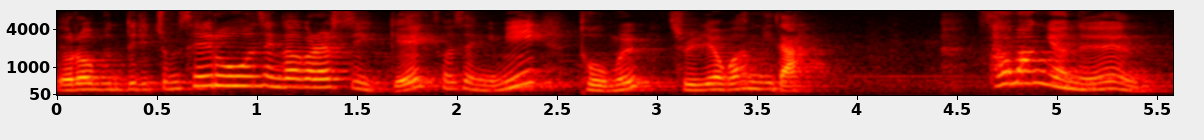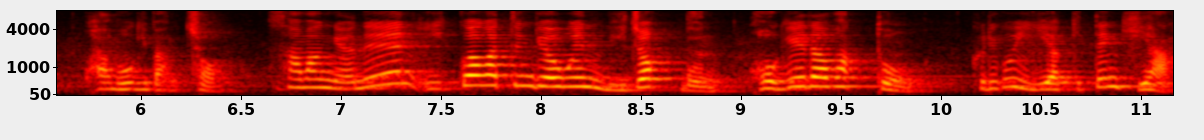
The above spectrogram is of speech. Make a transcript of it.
여러분들이 좀 새로운 생각을 할 수 있게 선생님이 도움을 주려고 합니다. 3학년은 과목이 많죠. 3학년은 이과 같은 경우에는 미적분, 거기에다 확통, 그리고 2학기 땐 기하.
